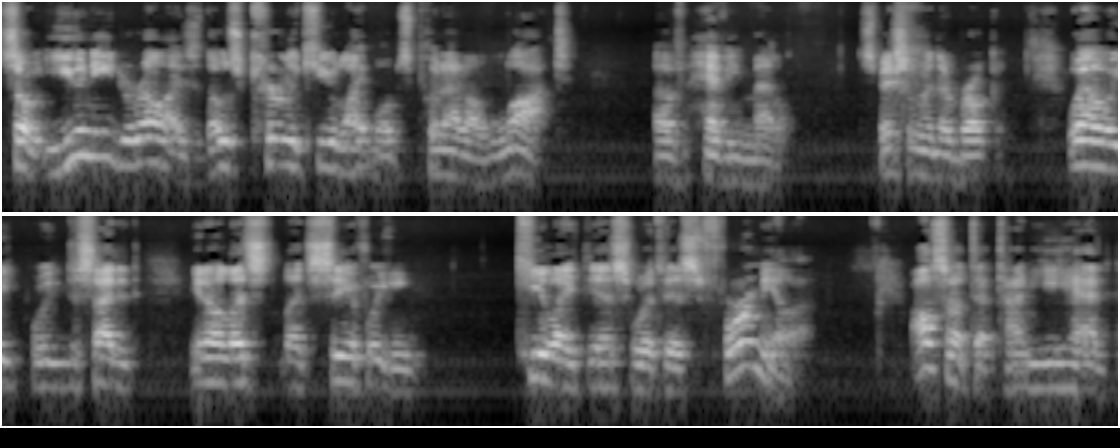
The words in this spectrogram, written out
So you need to realize those curly Q light bulbs put out a lot of heavy metal, especially when they're broken. Well, we, we decided, you know, let's let's see if we can chelate this with this formula. Also, at that time, he had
